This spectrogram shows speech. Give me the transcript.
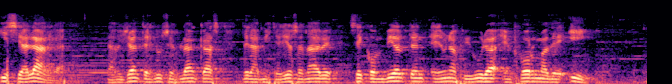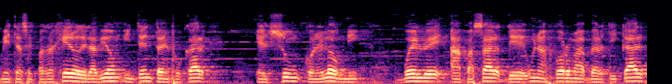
y se alarga. Las brillantes luces blancas de la misteriosa nave se convierten en una figura en forma de I, mientras el pasajero del avión intenta enfocar el zoom con el ovni, vuelve a pasar de una forma vertical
